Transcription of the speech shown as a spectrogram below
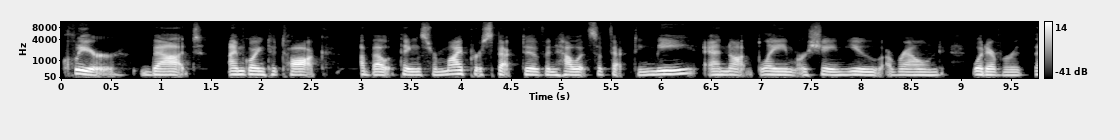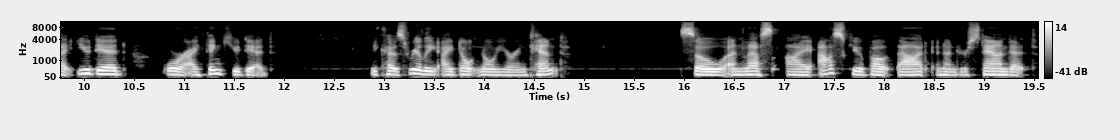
clear that I'm going to talk about things from my perspective and how it's affecting me and not blame or shame you around whatever that you did or I think you did, because really I don't know your intent. So, unless I ask you about that and understand it,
